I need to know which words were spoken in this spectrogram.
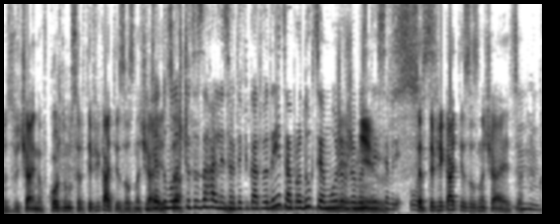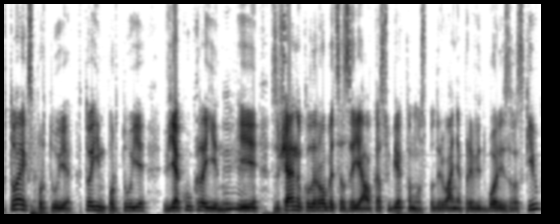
Звичайно, в кожному сертифікаті зазначається. Я думала, що це загальний сертифікат видається, а продукція може Ні, вже ні, вестися в в сертифікаті зазначається, Мгм. хто експортує, хто імпортує, в яку країну. Мгм. І звичайно, коли робиться заявка суб'єктом господарювання при відборі зразків,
